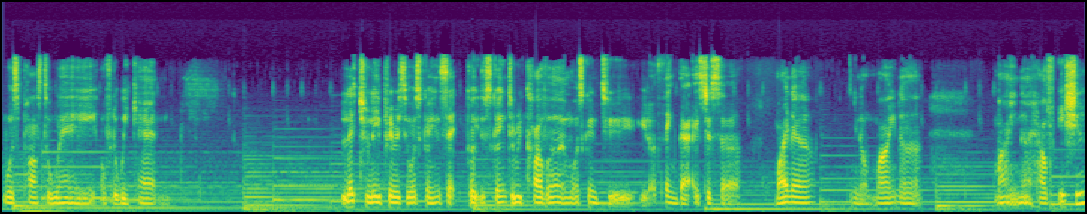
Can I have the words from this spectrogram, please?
was passed away over the weekend literally previously was going to was going to recover and was going to you know think that it's just a minor you know minor minor health issue.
